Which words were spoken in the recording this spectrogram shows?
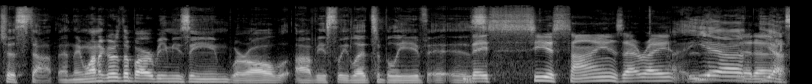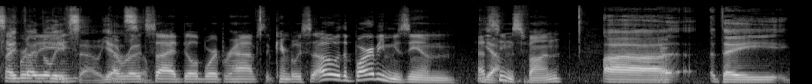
to stop, and they want to go to the Barbie Museum. We're all obviously led to believe it is. They see a sign, is that right? Is yeah, that, uh, yes, I- I believe so, yeah, a so- roadside billboard, perhaps that Kimberly says, "Oh, the Barbie Museum. That Yeah. seems fun." Uh, they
